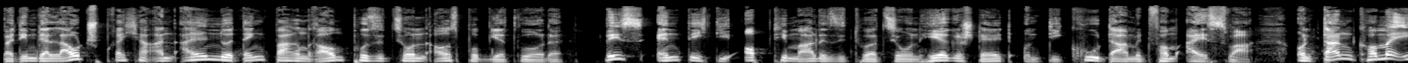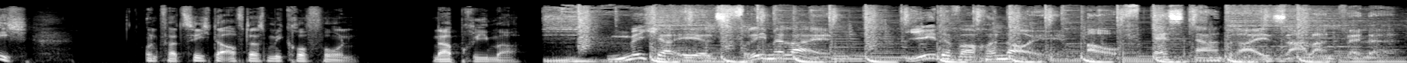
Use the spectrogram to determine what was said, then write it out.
bei dem der Lautsprecher an allen nur denkbaren Raumpositionen Situationen ausprobiert wurde, bis endlich die optimale Situation hergestellt und die Kuh damit vom Eis war. Und dann komme ich und verzichte auf das Mikrofon. Na prima. Michaels Friemelein. Jede Woche neu auf SR3 Saarlandwelle.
